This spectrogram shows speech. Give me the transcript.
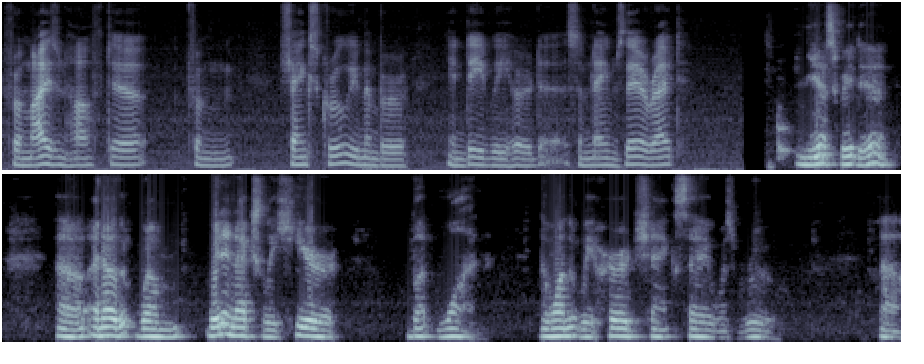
from Eisenhoff to from Shank's crew. Remember, indeed, we heard uh, some names there, right? Yes, we did. Uh, I know that when we didn't actually hear but one. The one that we heard Shank say was Roux. Uh,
